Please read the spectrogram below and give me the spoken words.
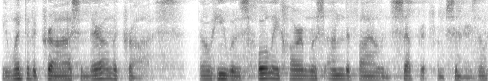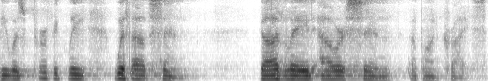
He went to the cross, and there on the cross, though he was wholly harmless, undefiled, and separate from sinners, though he was perfectly without sin, God laid our sin upon Christ.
